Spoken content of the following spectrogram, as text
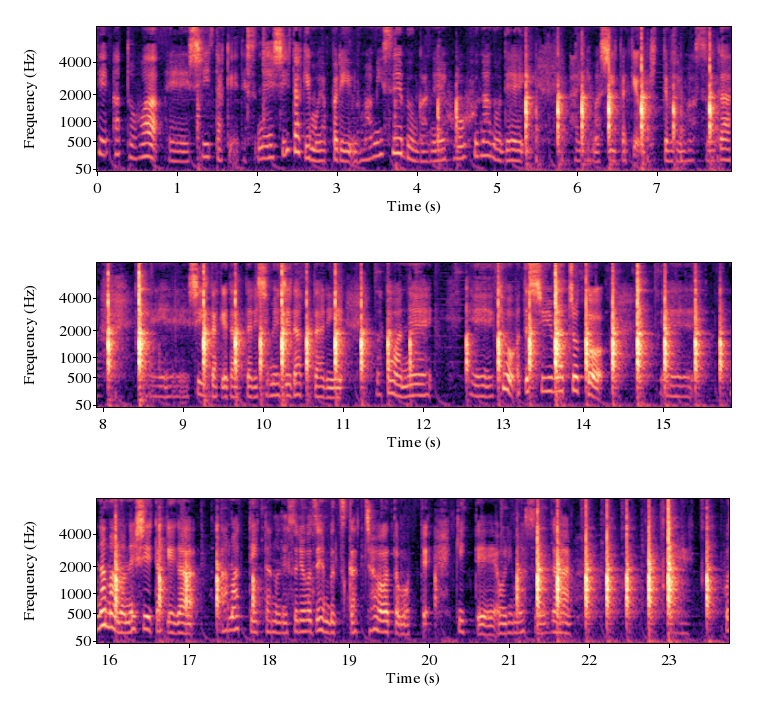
であとはしいたけですね。しいたけもやっぱりうまみ成分がね豊富なので、はい、今しいたけを切っておりますがしいたけだったりしめじだったりまたはね、えー、今日私はちょっと、えー、生のねしいたけが余っていたのでそれを全部使っちゃおうと思って切っておりますが、えー、干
